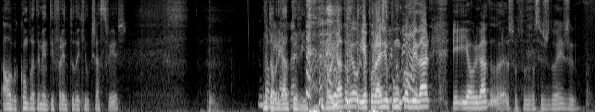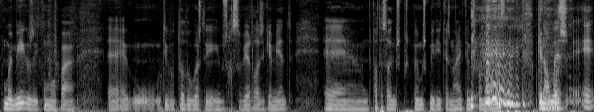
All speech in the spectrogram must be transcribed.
algo completamente diferente de tudo aquilo que já se fez. Muito, obrigado por ter vindo. obrigado eu e a coragem por me convidar e, e obrigado, eh, sobretudo vocês dois, eh, como amigos e como pá, eh, tive todo o gosto em vos receber, logicamente. Eh, falta só irmos comer umas comiditas, não é? Temos que comer isso. Não, almoço. mas é,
